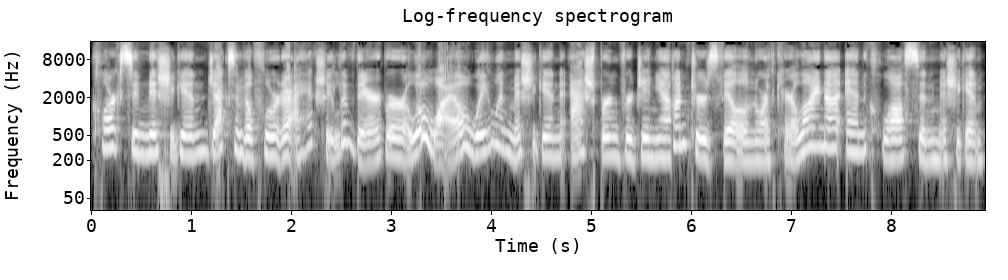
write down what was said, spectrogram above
Clarkston, Michigan, Jacksonville, Florida. I actually lived there for a little while. Wayland, Michigan, Ashburn, Virginia, Huntersville, North Carolina, and Clawson, Michigan.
